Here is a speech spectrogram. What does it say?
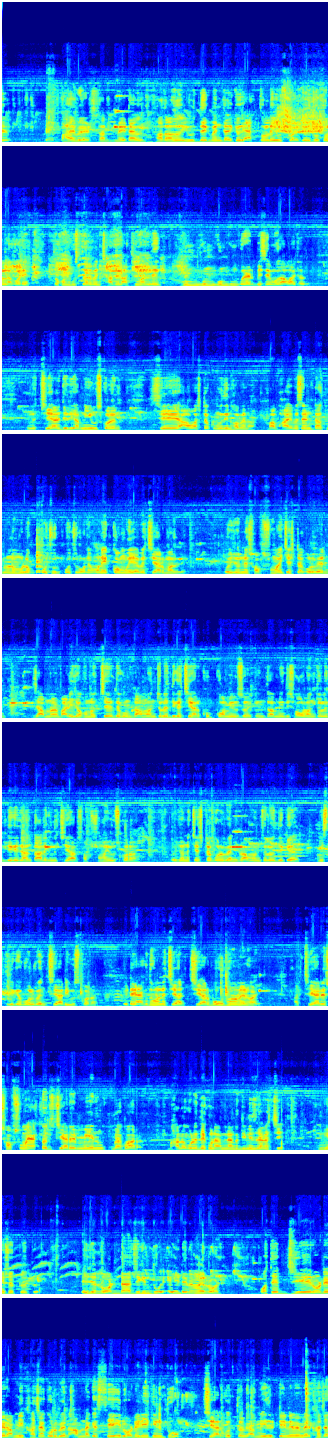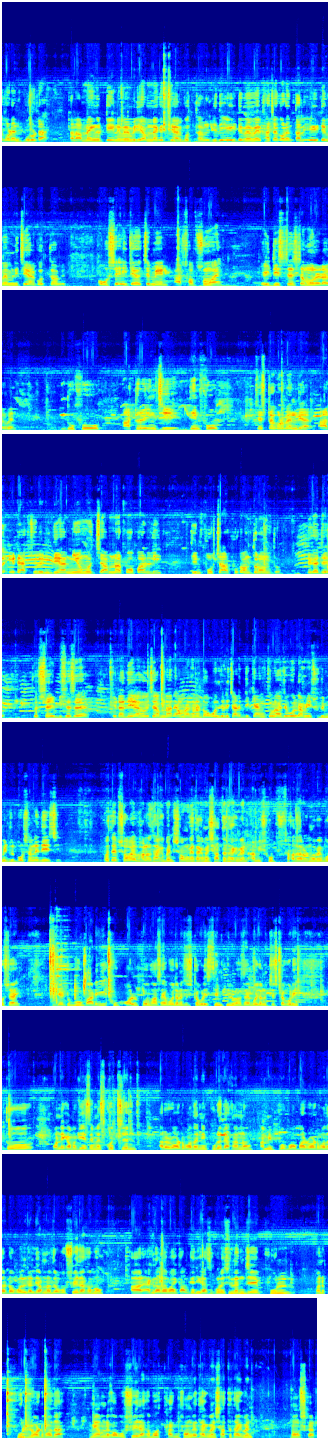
ভাইব্রেটস আর এটা সাধারণত ইউজ দেখবেন যারা কেউ একতলা ইউজ করে, কেউ দোতলা করে তখন বুঝতে পারবেন ছাদে লাথি মারলে ঘুম ঘুম ঘুম ঘুম করে একটা বেসের মতো আওয়াজ হবে। কিন্তু চেয়ার যদি আপনি ইউজ করেন, সে আওয়াজটা কোনোদিন হবে না। বা ভাইব্রেশনটা তুলনামূলক প্রচুর প্রচুর অনেক অনেক কম হয়ে যাবে চেয়ার মারলে। ওই জন্য সবসময় চেষ্টা করবেন যে আপনার বাড়ি যখন হচ্ছে, দেখুন গ্রাম অঞ্চলের দিকে চেয়ার খুব কম ইউজ হয়। কিন্তু আপনি যদি শহর অঞ্চলের দিকে যান, তাহলে কিন্তু চেয়ার সবসময় ইউজ করা হয়। ওই জন্য চেষ্টা করবেন গ্রাম অঞ্চলের দিকে মিস্ত্রিকে বলবেন, চেয়ার ইউজ করার এটা এক ধরনের চেয়ার। চেয়ার বহু ধরনের হয়। আর চেয়ারে সবসময় একটা হচ্ছে চেয়ারের মেন ব্যাপার। ভালো করে দেখুন, আমি একটা জিনিস দেখাচ্ছি। নিয়ে এসো একটু একটু। এই যে রডটা আছে কিন্তু এইট এম এর রড অতএব যে রডের আপনি খাঁচা করবেন, আপনাকে সেই রডেরই কিন্তু চেয়ার করতে হবে। আপনি যদি টেন এম এর খাঁচা করেন পুরোটা, তাহলে আপনাকে কিন্তু টেন এম এরই আপনাকে চেয়ার করতে হবে। যদি এইট এম এর খাঁচা করেন, তাহলে এইট এম এমনি চেয়ার করতে হবে। অবশ্যই এইটাই হচ্ছে মেন আর সবসময় এই ডিস্টেন্সটা মনে রাখবেন। দু ফুট, আঠেরো ইঞ্চি, তিন ফুট চেষ্টা করবেন দেওয়ার আর এটা অ্যাকচুয়ালি দেওয়ার নিয়ম হচ্ছে আপনার প্রপারলি তিন ফুট, চার ফুট অন্তর অন্তর, ঠিক আছে? তো সেই বিশেষে এটা দেওয়া হয়েছে আপনার, আমরা এখানে ডবল জালি চারিদিকে ক্যাং তোলা আছে বলে আমি শুধু মিডল পোর্শনে দিয়েছি। অতএব সবাই ভালো থাকবেন, সঙ্গে থাকবেন, সাথে থাকবেন। আমি খুব সাধারণভাবে বসাই যেটুকু পারি খুব অল্প ভাষায় বোঝানোর চেষ্টা করি সিম্পল ভাষায় বোঝানোর চেষ্টা করি। তো অনেকে আমাকে এস এম এস করছেন আরও রড বাঁধা নিয়ে পুরো দেখানো, আমি প্রপার রড বাঁধা ডবল জালি আপনাদের অবশ্যই দেখাবো। আর এক দাদা ভাই কালকে জিজ্ঞাসা করেছিলেন যে ফুল মানে ফুল রড বাঁধা, আমি আপনাকে অবশ্যই দেখাবো। থাক, সঙ্গে থাকবেন, সাথে থাকবেন। নমস্কার।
